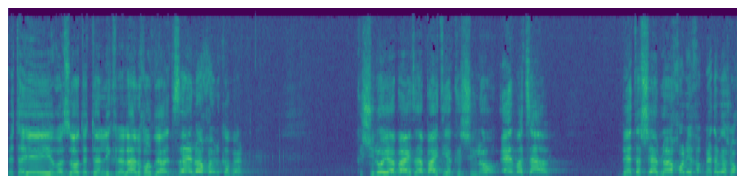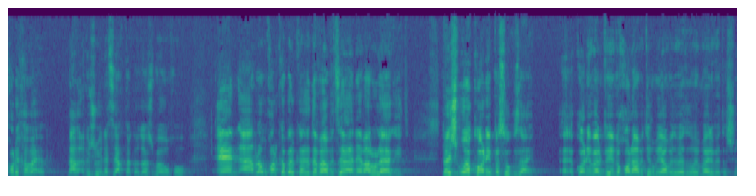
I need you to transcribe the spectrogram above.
ואת העיר הזאת אתן לי קללה לכל גויה. את זה לא יכולים לקבל. כשילה יהיה הבית הזה, הבית יהיה כשילה? אין מצב. בית השם לא יכול, בית המקדש לא יכול להיחרב. מה, מישהו ינצח את הקדוש ברוך הוא? אין, העם לא מוכן לקבל כזה דבר, ואת זה נאמר לו להגיד. וישמעו הכהנים, פסוק ז', הכהנים והנביאים וכל העם את ירמיהו מדבר את הדברים האלה בית השם.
